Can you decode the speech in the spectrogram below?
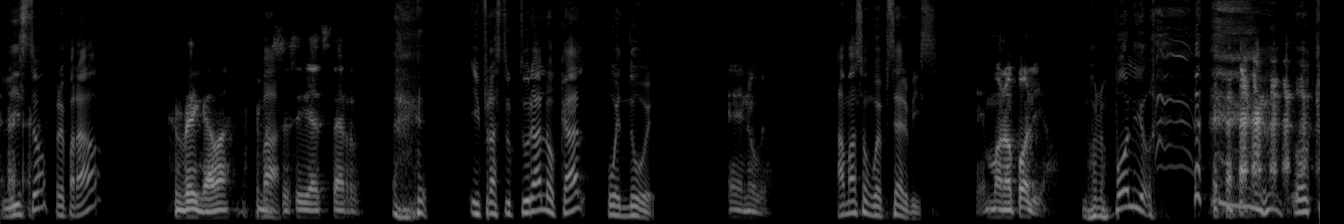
¿Listo? ¿Preparado? Venga, va. Va. No sé si voy a estar ¿Infraestructura local o en nube? en nube. Amazon Web Service. Eh, Monopolio. Monopolio. ok.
